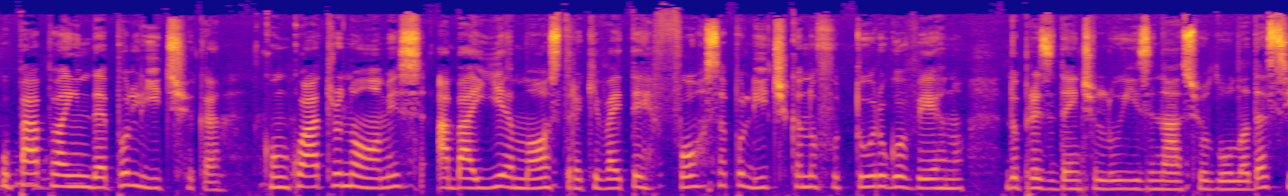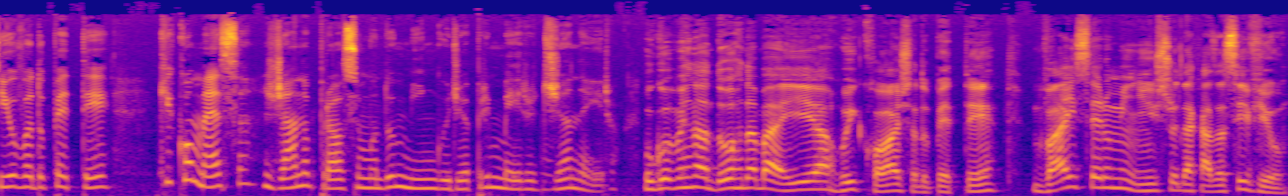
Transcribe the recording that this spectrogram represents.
O papo ainda é política. Com quatro nomes, a Bahia mostra que vai ter força política no futuro governo do presidente Luiz Inácio Lula da Silva, do PT, que começa já no próximo domingo, dia 1 de janeiro. O governador da Bahia, Rui Costa, do PT, vai ser o ministro da Casa Civil.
